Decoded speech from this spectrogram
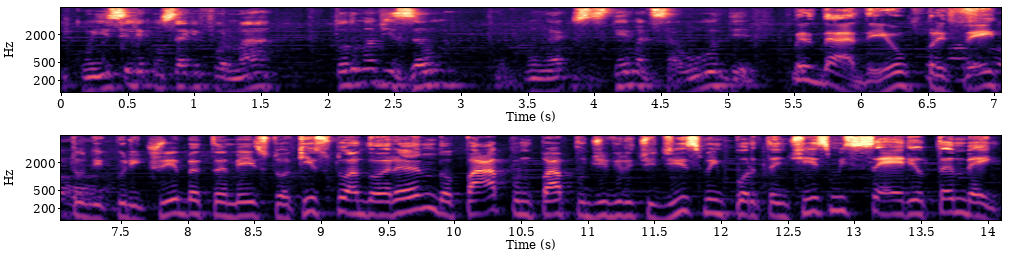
E com isso ele consegue formar toda uma visão, um ecossistema de saúde. Verdade, eu, prefeito de Curitiba, também estou aqui, estou adorando o papo, um papo divertidíssimo, importantíssimo e sério também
